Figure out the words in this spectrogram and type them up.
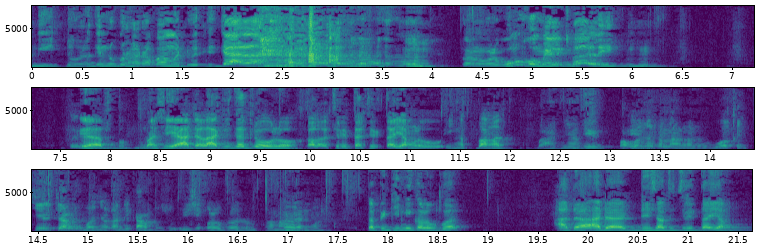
Gitu. Lagi lu berharap sama duit di jalan. Kalau gua mau komelin balik. Ya masih ada lagi gak bro lo kalau cerita-cerita yang lu inget banget Banyak. di Pokoknya kenangan gua kecil, Cang. Banyakan di kampus UI sih kalau bulan Ramadan mah. tapi gini kalau gua ada ada di satu cerita yang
